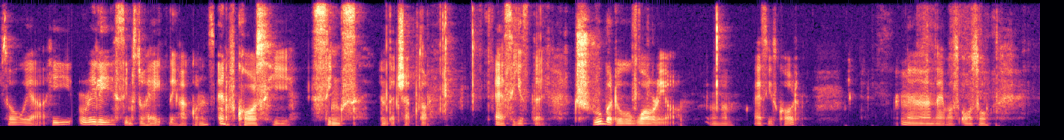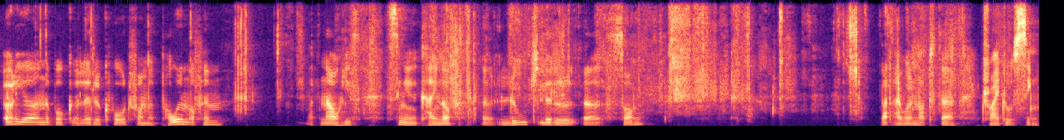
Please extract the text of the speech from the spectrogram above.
So yeah, he really seems to hate the Harkonnens. And of course he sings in the chapter, as he is the troubadour warrior. Um, as he's called. And there was also earlier in the book a little quote from a poem of him. But now he's singing a kind of uh, lute little uh, song. But I will not uh, try to sing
